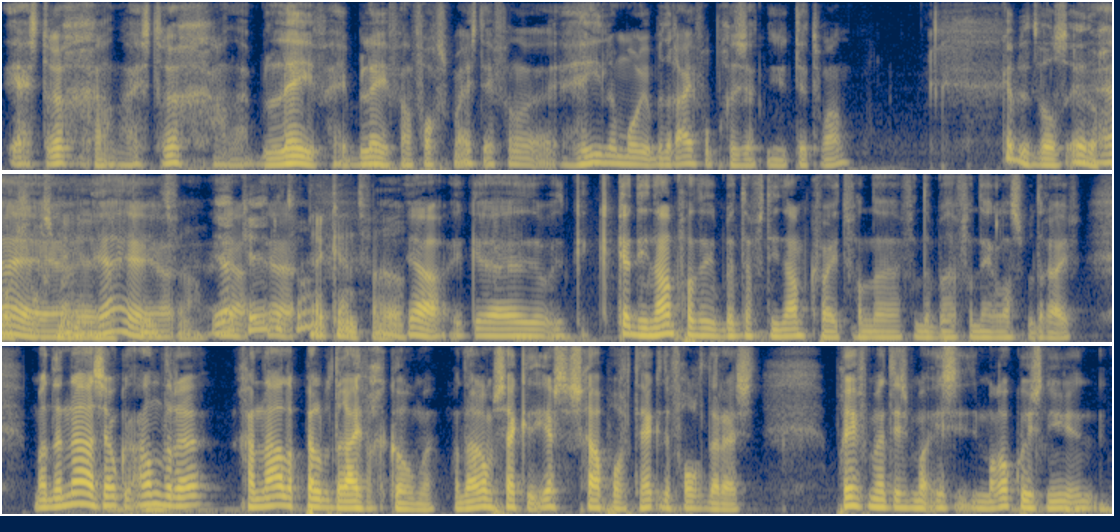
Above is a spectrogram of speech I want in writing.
Hij is teruggegaan, hij is teruggegaan, hij bleef, hij bleef. En volgens mij is hij van een hele mooie bedrijf opgezet nu, Titwan. Ik heb dit wel eens eerder gehoord, ja, volgens mij. ja, ja, ken ja. het. Ja, ken je ja. dit wel? Jij kent het. Oh. Ja, ik, eh, ik, ik ken die naam van, ik ben even die naam kwijt van, de, van, de, van het Nederlands bedrijf. Maar daarna zijn ook andere garnalenpelbedrijven gekomen. Want daarom zei ik de eerste schaap over het hek, de volgende de rest. Op een gegeven moment is, is Marokko is nu, een,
